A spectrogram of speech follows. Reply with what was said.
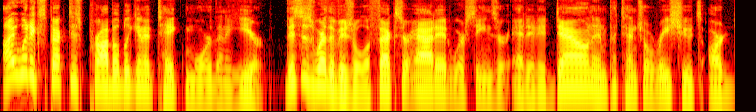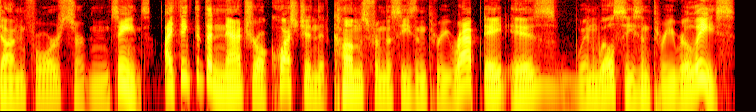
I would expect is probably going to take more than a year. This is where the visual effects are added, where scenes are edited down, and potential reshoots are done for certain scenes. I think that the natural question that comes from the season 3 wrap date is when will season 3 release?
